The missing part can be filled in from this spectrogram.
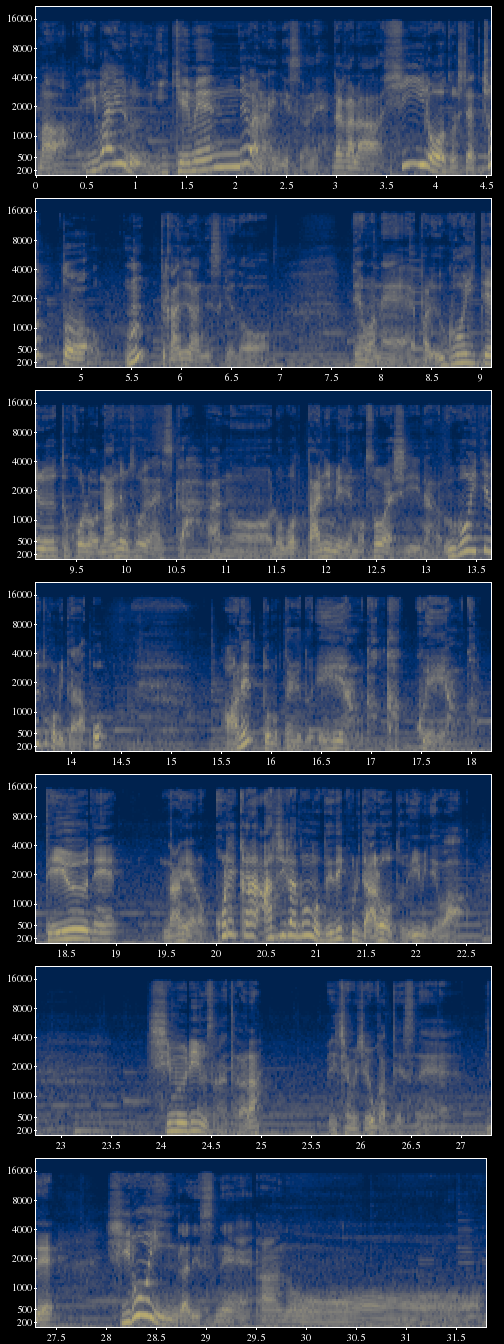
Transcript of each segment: まあいわゆるイケメンではないんですよね。だからヒーローとしてはちょっとん？って感じなんですけどでもねやっぱり動いてるところ何でもそうじゃないですか。あのロボットアニメでもそうやしなんか動いてるとこ見たらおあれ？と思ったけどええやんか。かっこええやんか。ていうね何やろ。これから味がどんどん出てくるであろうという意味ではシム・リュウさんやったかな。めちゃめちゃ良かったですね。でヒロインがですねあの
